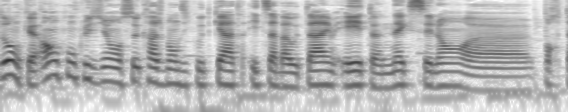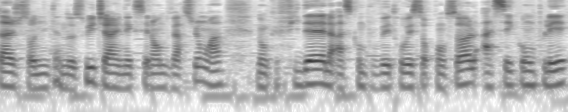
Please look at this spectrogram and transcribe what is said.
Donc, en conclusion, ce Crash Bandicoot 4 It's About Time est un excellent euh, portage sur Nintendo Switch, hein, une excellente version, hein. donc fidèle à ce qu'on pouvait trouver sur console, assez complet,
